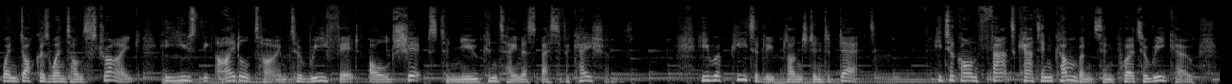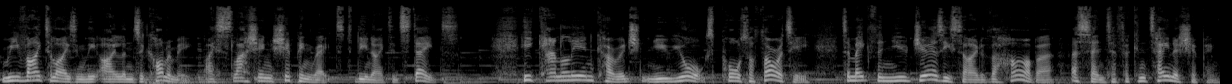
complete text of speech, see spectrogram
when dockers went on strike, he used the idle time to refit old ships to new container specifications. He repeatedly plunged into debt. He took on fat cat incumbents in Puerto Rico, revitalizing the island's economy by slashing shipping rates to the United States. He cannily encouraged New York's Port Authority to make the New Jersey side of the harbour a centre for container shipping.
